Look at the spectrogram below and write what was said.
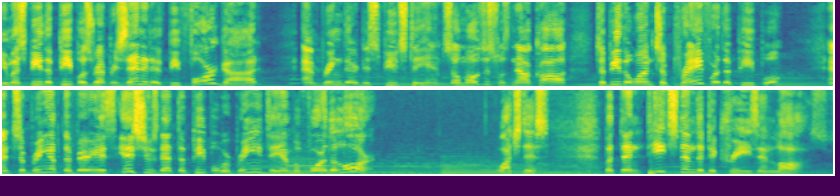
You must be the people's representative before God and bring their disputes to Him. So Moses was now called to be the one to pray for the people and to bring up the various issues that the people were bringing to him before the Lord. Watch this. But then teach them the decrees and laws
